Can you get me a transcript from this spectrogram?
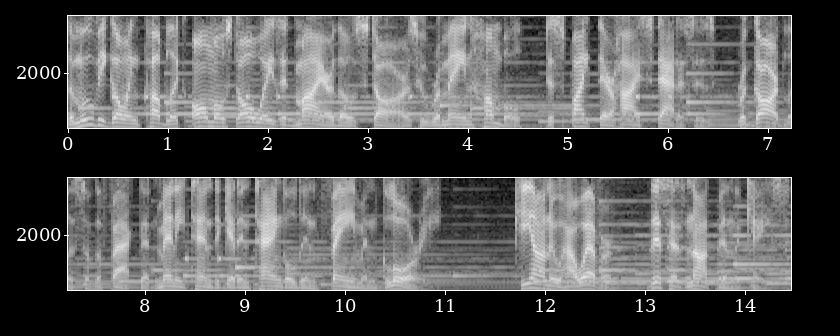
The movie-going public almost always admire those stars who remain humble despite their high statuses, regardless of the fact that many tend to get entangled in fame and glory. Keanu, however, this has not been the case.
